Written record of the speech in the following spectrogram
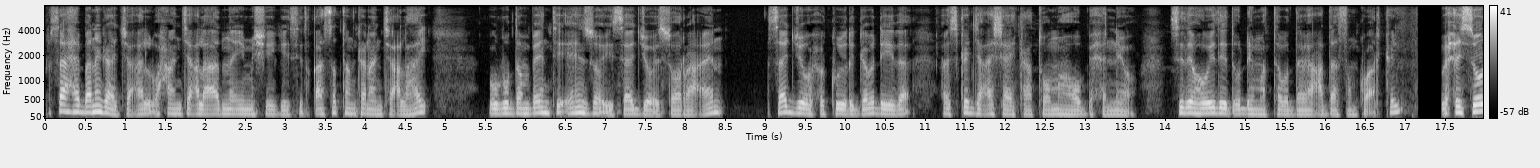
war saaxiib anigaa jecel waxaan jeclaa aadna iima sheegaysid. Khaasatan kanaan jeclahay ugu dambeyntii Enzo iyo Sergio ay soo raaceen. Sergio wuxuu ku yiri gabadhayda waxay iska jeceshahay kaatuumaha u bixinayo sidii hooyadeed u dhimataba dabeecaddaasaan ku arkay. Waxay soo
